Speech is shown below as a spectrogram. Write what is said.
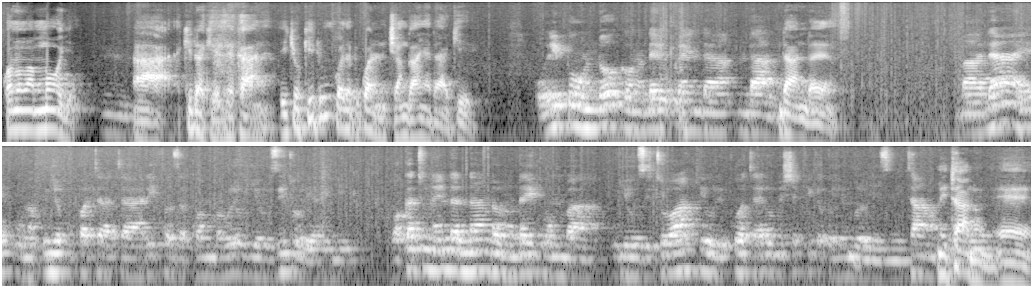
kwa mama mmoja. Mm. Ah, kitu hakiwezekana. Hicho kitu kwanza kwa nichanganya hata akili. Ulipoondoka unadai ukaenda ndani, Ndanda ya. baadaye unakuja kupata taarifa za kwamba ule ujauzito uliharibika. Wakati unaenda Ndanda unadai kwamba ujauzito wake ulikuwa tayari umeshafika kwenye umri wa miezi mitano. Mitano eh.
